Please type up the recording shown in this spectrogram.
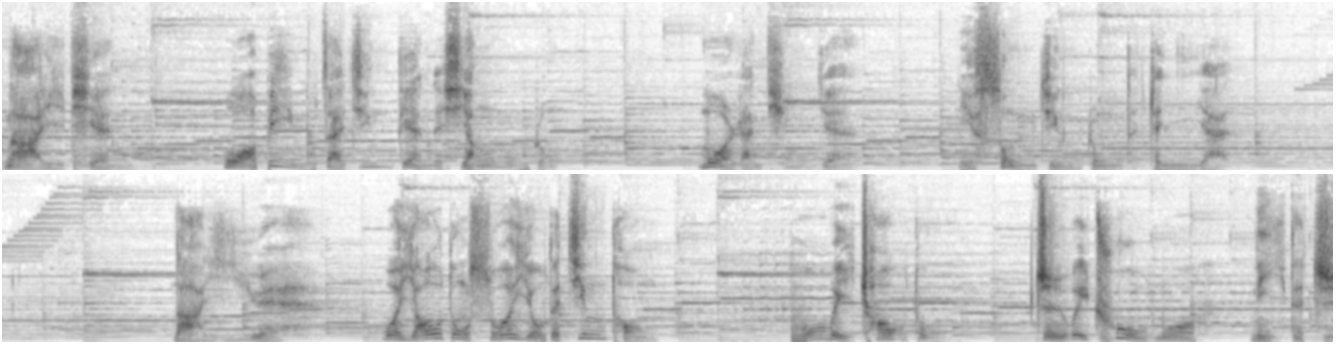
那一天，我闭目在经殿的香雾中，蓦然听见你诵经中的真言。那一月，我摇动所有的经筒，不为超度，只为触摸你的指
